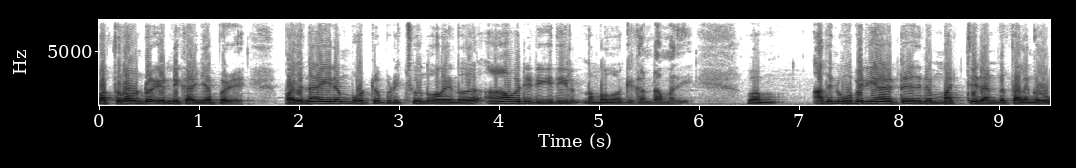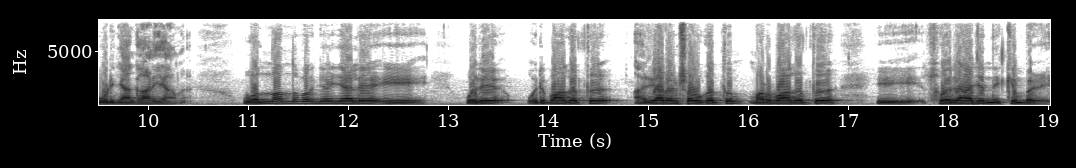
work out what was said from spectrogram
പത്ത് റൗണ്ട് എണ്ണി കഴിഞ്ഞപ്പോഴേ പതിനായിരം വോട്ട് പിടിച്ചു എന്ന് പറയുന്നത് ആ ഒരു രീതിയിൽ നമ്മൾ നോക്കി കണ്ടാൽ മതി. അപ്പം അതിനുപരിയായിട്ട് ഇതിന് മറ്റ് രണ്ട് തലങ്ങൾ കൂടി ഞാൻ കാണുകയാണ്. ഒന്നെന്ന് പറഞ്ഞു കഴിഞ്ഞാൽ ഈ ഒരു ഒരു ഭാഗത്ത് അരിയാടൻ ഷൗക്കത്തും മറുഭാഗത്ത് ഈ സ്വരാജ് നിൽക്കുമ്പോഴേ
